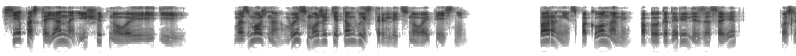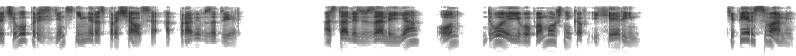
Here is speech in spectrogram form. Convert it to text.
Все постоянно ищут новые идеи. Возможно, вы сможете там выстрелить с новой песней. Парни с поклонами поблагодарили за совет, после чего президент с ними распрощался, отправив за дверь. Остались в зале я, он, двое его помощников и Херин. «Теперь с вами»,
